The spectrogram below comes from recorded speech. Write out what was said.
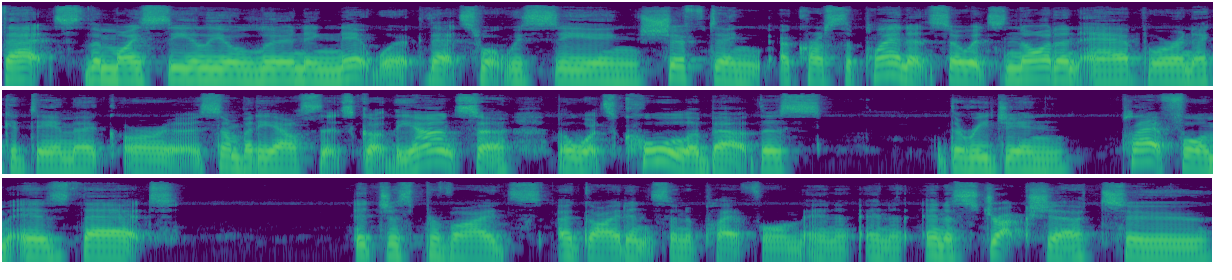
that's the mycelial learning network. That's what we're seeing shifting across the planet. So it's not an app or an academic or somebody else that's got the answer. But what's cool about this, the Regen platform, is that it just provides a guidance and a platform and a, and a, and a structure to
